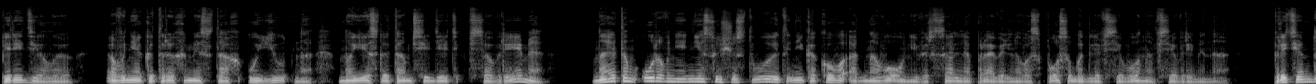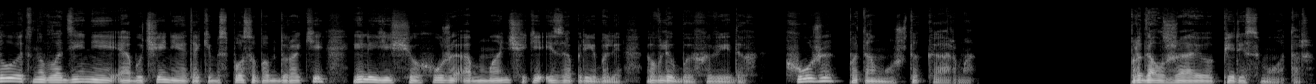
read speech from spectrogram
Переделаю. В некоторых местах уютно, но если там сидеть все время, на этом уровне не существует никакого одного универсально правильного способа для всего на все времена. Претендуют на владение и обучение таким способом дураки или еще хуже обманщики из-за прибыли в любых видах. Хуже, потому что карма. Продолжаю пересмотр.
